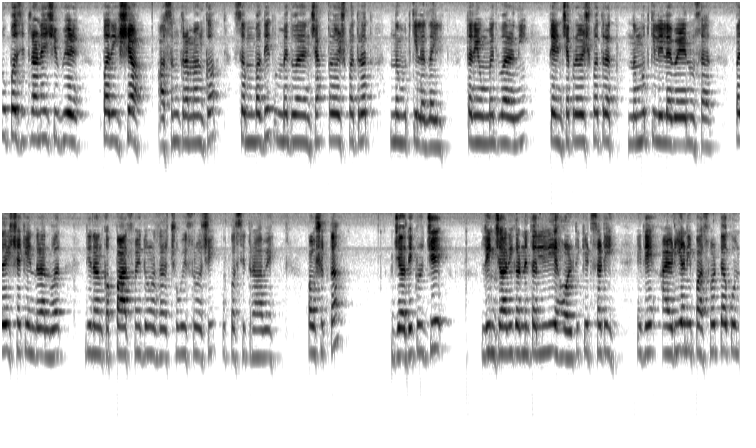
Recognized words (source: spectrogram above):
उपस्थित राहण्याची वेळ परीक्षा आसन क्रमांक संबंधित उमेदवारांच्या प्रवेशपत्रात नमूद केला जाईल. तरी उमेदवारांनी त्यांच्या प्रवेशपत्रात नमूद केलेल्या वेळेनुसार परीक्षा केंद्रांवर दिनांक पाच मे दोन हजार चोवीस रोजी उपस्थित राहावे. पाहू शकता जे अधिकृत जे लिंक जारी करण्यात आलेली आहे हॉल तिकीटसाठी इथे आय डी आणि पासवर्ड टाकून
